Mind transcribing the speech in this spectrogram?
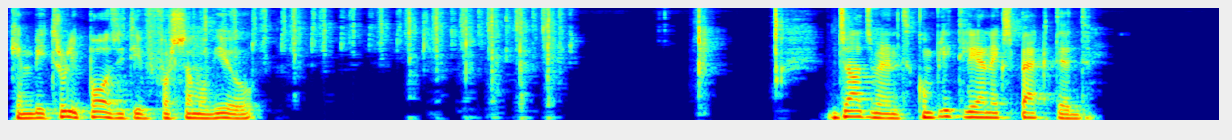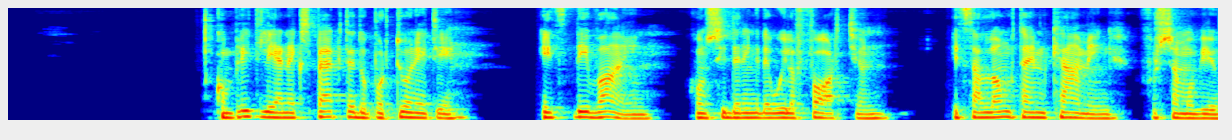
can be truly positive for some of you. Judgment, completely unexpected. Completely unexpected opportunity. It's divine, considering the Wheel of Fortune. It's a long time coming for some of you.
